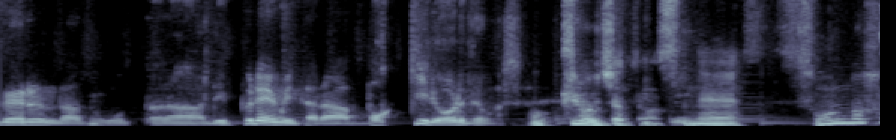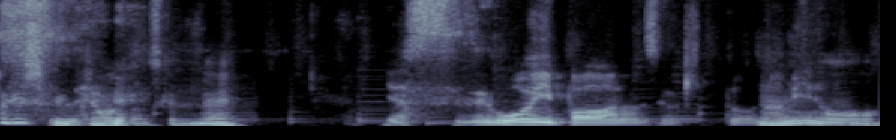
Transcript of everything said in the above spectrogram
滑るんだと思ったら、リプレイ見たら、ぼっきり折れてましたね。切れちゃってますね。そんな激しく言ってなかったんですけどね。いや、すごいパワーなんですよ、きっと、波の。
